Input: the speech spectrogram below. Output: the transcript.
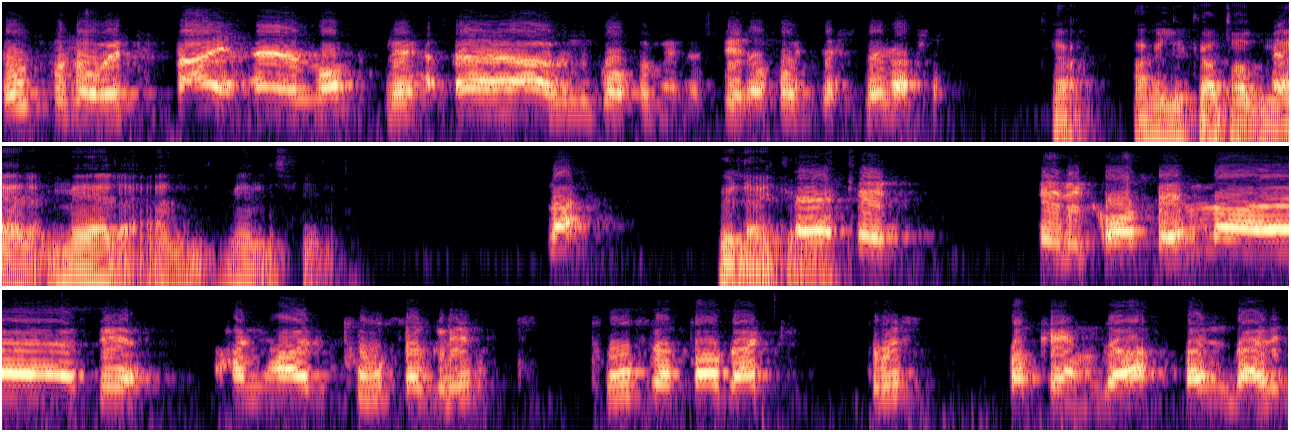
Jo, for så vidt. Nei, eh, vanskelig. Eh, jeg vil gå for minus fire få inn kanskje. Ja, jeg ville ikke ha tatt mer, mer enn minus fire. Nei. Ville jeg ikke ha Eh, gjort. Erik Aasheim, eh, han har to fra Glimt, to fra Stabæk, pluss Bakenga, Sandberg,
